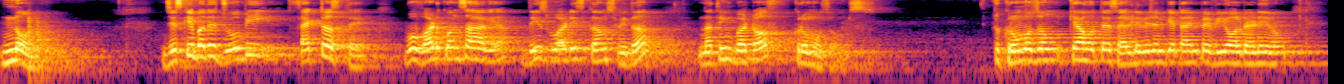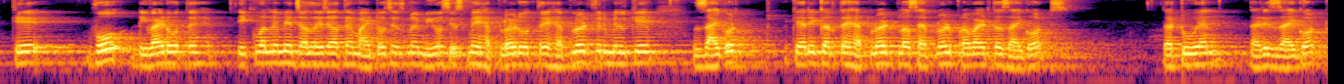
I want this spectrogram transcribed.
known जिसके बदले जो भी फैक्टर्स थे, वो वर्ड कौन सा आ गया? This word is comes with nothing but of chromosomes तो क्रोमोसोम क्या होते हैं? सेल डिवीज़न के टाइम पे वी ऑलरेडी नो कि वो डिवाइड होते हैं इक्वल में चले जाते हैं माइटोसिस में मियोसिस में हैप्लॉइड होते हैं। हैप्लॉइड फिर मिलके जाइगोट कैरी करते हैं। Haploid plus haploid provide the zygotes the two N that is zygote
